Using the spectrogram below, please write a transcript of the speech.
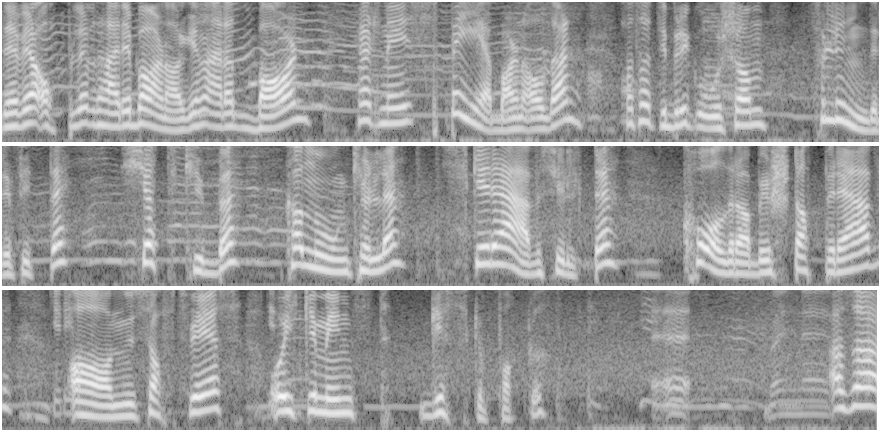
Det vi har opplevd her i barnehagen, er at barn helt ned i spedbarnalderen har tatt i bruk ord som flundrefitte, kjøttkubbe, kanonkølle, skrevsylte, kålrabistappræv, anussaftfjes og ikke minst geskefakke. Altså,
